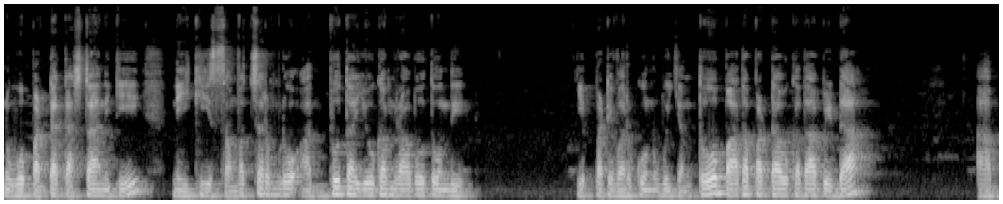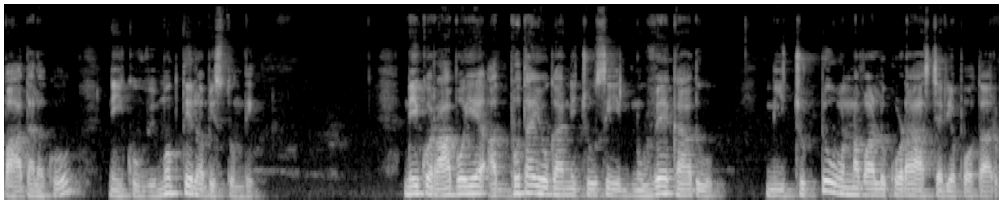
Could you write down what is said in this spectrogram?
నువ్వు పడ్డ కష్టానికి నీకు ఈ సంవత్సరంలో అద్భుత యోగం రాబోతోంది. ఇప్పటి వరకు నువ్వు ఎంతో బాధపడ్డావు కదా బిడ్డ. ఆ బాధలకు నీకు విముక్తి లభిస్తుంది. నీకు రాబోయే అద్భుత యోగాన్ని చూసి నువ్వే కాదు నీ చుట్టూ ఉన్నవాళ్ళు కూడా ఆశ్చర్యపోతారు.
